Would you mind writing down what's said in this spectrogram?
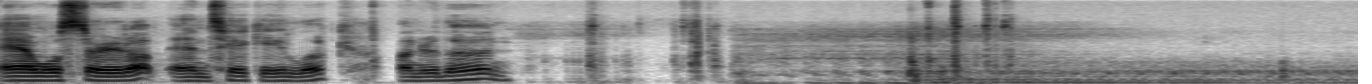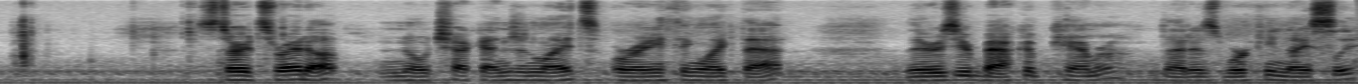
and we'll start it up and take a look under the hood. Starts right up, no check engine lights or anything like that. There's your backup camera that is working nicely.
